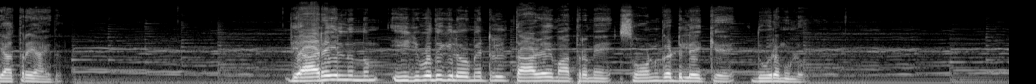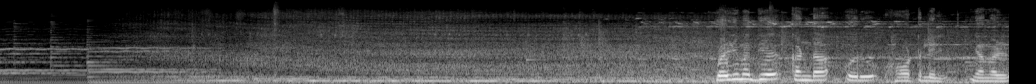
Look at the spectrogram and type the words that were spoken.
യാത്രയായത്. വ്യാരയിൽ നിന്നും ഇരുപത് കിലോമീറ്ററിൽ താഴെ മാത്രമേ സോൺഗഡിലേക്ക് ദൂരമുള്ളൂ. വഴിമധ്യേ കണ്ട ഒരു ഹോട്ടലിൽ ഞങ്ങൾ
